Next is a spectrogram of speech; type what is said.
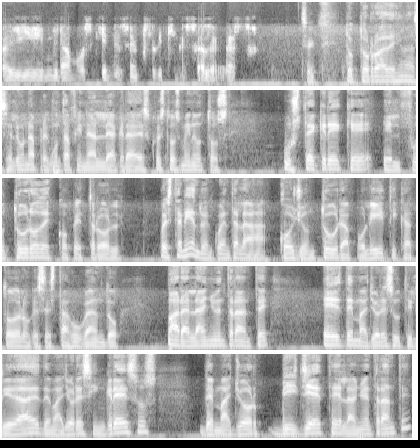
ahí miramos quiénes entran y quiénes salen, Néstor. Sí. Doctor Roa, déjeme hacerle una pregunta final. Le agradezco estos minutos. ¿Usted cree que el futuro de Copetrol, pues teniendo en cuenta la coyuntura política, todo lo que se está jugando para el año entrante, es de mayores utilidades, de mayores ingresos, de mayor billete el año entrante?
